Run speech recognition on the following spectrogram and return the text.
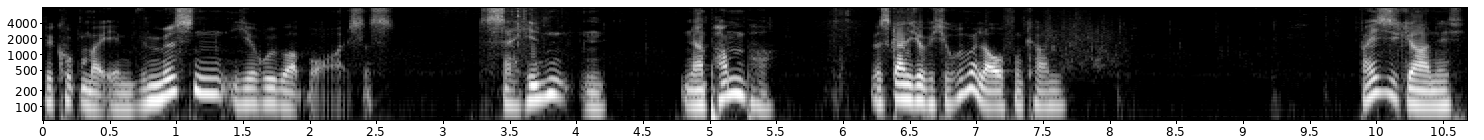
Wir gucken mal eben. Wir müssen hier rüber. Boah, ist das... Das ist da hinten. In der Pampa. Ich weiß gar nicht, ob ich hier rüberlaufen kann. Weiß ich gar nicht.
